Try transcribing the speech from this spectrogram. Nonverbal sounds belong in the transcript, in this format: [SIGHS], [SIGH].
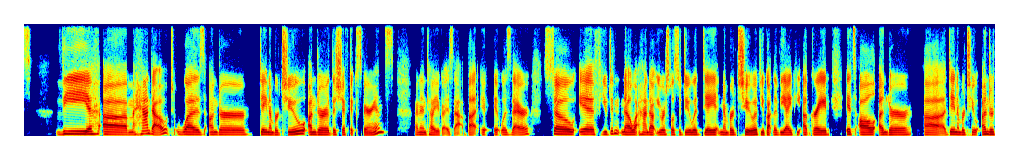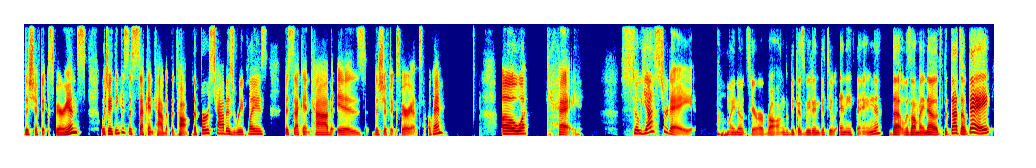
the um, handout was under day number two under the shift experience. I didn't tell you guys that, but it, it was there. So if you didn't know what handout you were supposed to do with day number two, if you got the VIP upgrade, it's all under uh day number two under the shift experience which i think is the second tab at the top. The first tab is replays. The second tab is the shift experience okay? Okay. So yesterday [LAUGHS] my notes here are wrong because we didn't get to anything that was on my notes, but that's okay.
